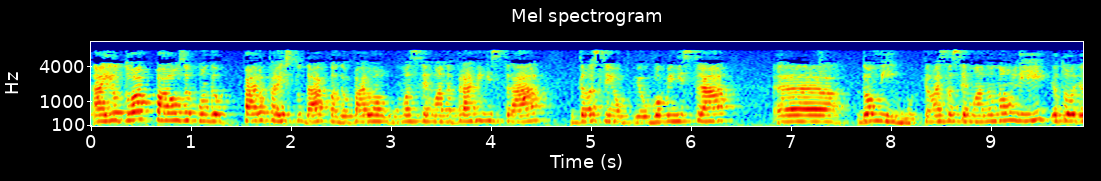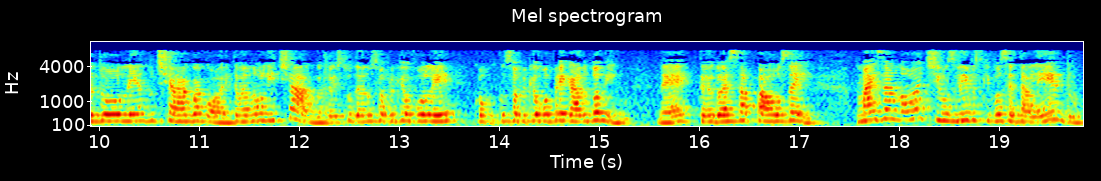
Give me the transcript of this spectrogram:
Aí eu dou a pausa quando eu paro para estudar, quando eu paro uma semana para ministrar. Então assim, eu, eu vou ministrar uh, domingo. Então essa semana eu não li, eu tô, eu tô lendo Tiago agora. Então eu não li Tiago, eu tô estudando sobre o que eu vou ler, sobre o que eu vou pregar no domingo, né? Então eu dou essa pausa aí. Mas anote os livros que você está lendo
